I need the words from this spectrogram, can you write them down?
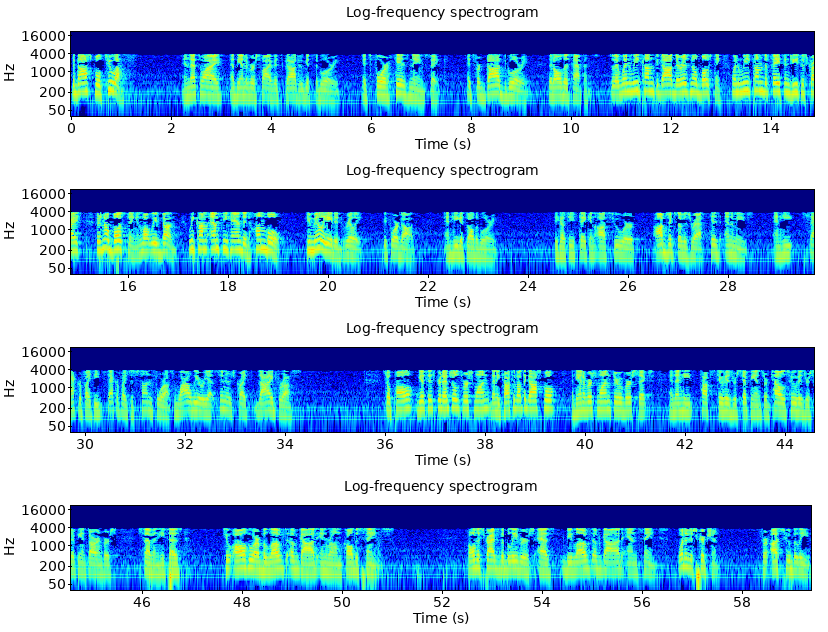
the gospel to us. And that's why at the end of verse 5, it's God who gets the glory. It's for His name's sake. It's for God's glory that all this happens. So that when we come to God, there is no boasting. When we come to faith in Jesus Christ, there's no boasting in what we've done. We come empty handed, humble, humiliated, really, before God. And He gets all the glory. Because He's taken us who were objects of His wrath, His enemies, and He sacrificed. He sacrificed His Son for us. While we were yet sinners, Christ died for us. So Paul gives his credentials, verse 1. Then he talks about the gospel at the end of verse 1 through verse 6. And then he talks to his recipients or tells who his recipients are in verse 7. He says, to all who are beloved of God in Rome, called the saints. Paul describes the believers as beloved of God and saints. What a description for us who believe.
